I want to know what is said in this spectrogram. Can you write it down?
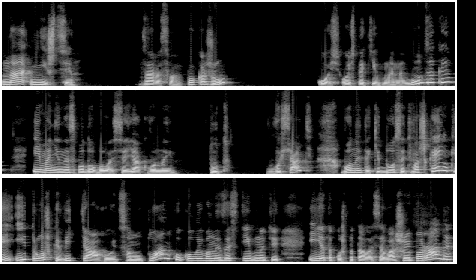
на ніжці. Зараз вам покажу. Ось ось такі в мене гудзики. І мені не сподобалося, як вони тут висять. Вони такі досить важкенькі і трошки відтягують саму планку, коли вони застібнуті. І я також питалася вашої поради.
